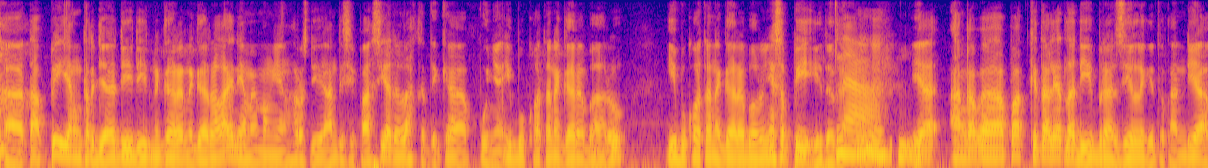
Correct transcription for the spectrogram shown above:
Eh, tapi yang terjadi di negara-negara lain yang memang yang harus diantisipasi adalah ketika punya ibu kota negara baru, ibu kota negara barunya sepi gitu kan. Nah, Ya anggap eh, apa kita lihatlah di Brazil gitu kan dia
